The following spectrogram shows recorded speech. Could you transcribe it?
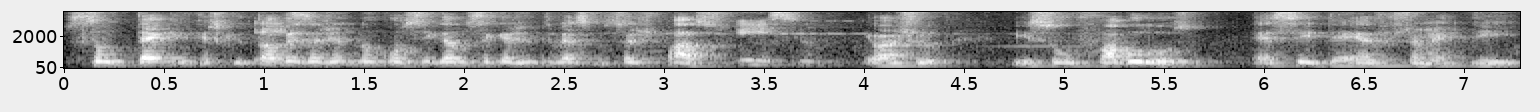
São técnicas que talvez Isso. a gente não consiga, a não ser que a gente tivesse no seu espaço. Isso. Eu acho isso fabuloso. Essa ideia justamente de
